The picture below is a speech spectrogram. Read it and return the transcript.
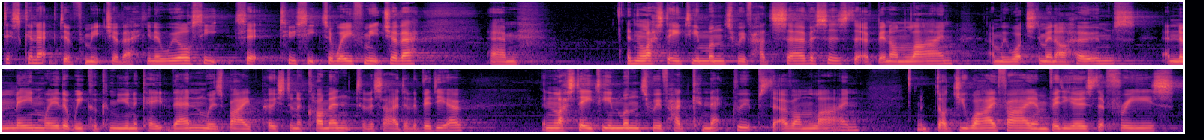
disconnected from each other. You know, we all sit, two seats away from each other. Um, in the last 18 months, we've had services that have been online and we watched them in our homes. And the main way that we could communicate then was by posting a comment to the side of the video. In the last 18 months, we've had connect groups that are online with dodgy Wi Fi and videos that freeze.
